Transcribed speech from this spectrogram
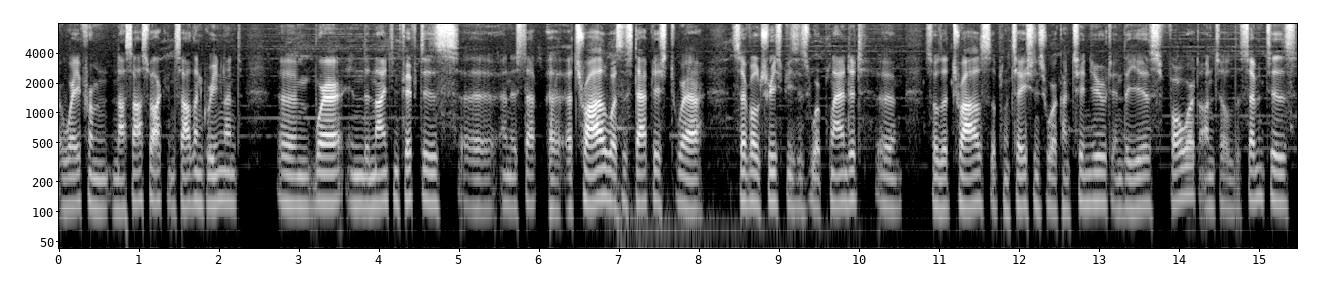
away from Narsarsuaq in southern Greenland, um, where in the 1950s uh, an uh, a trial was established where several tree species were planted. Um, so the trials, the plantations were continued in the years forward until the 70s.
